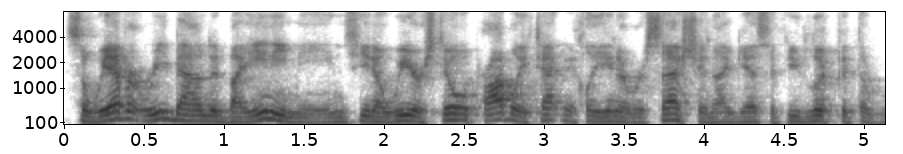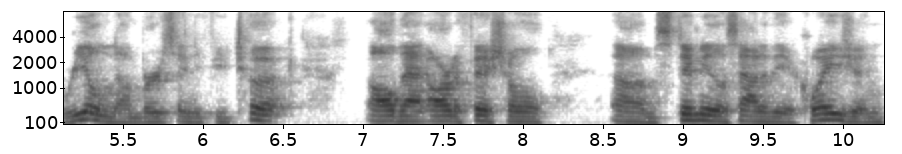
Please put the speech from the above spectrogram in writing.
So we haven't rebounded by any means. You know, we are still probably technically in a recession, I guess, if you looked at the real numbers and if you took all that artificial um, stimulus out of the equation.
